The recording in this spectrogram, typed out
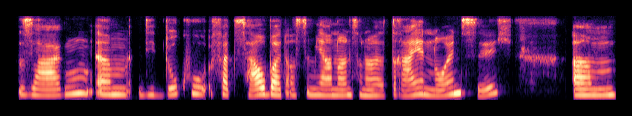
sagen, ähm, die Doku Verzaubert aus dem Jahr 1993. Ähm,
